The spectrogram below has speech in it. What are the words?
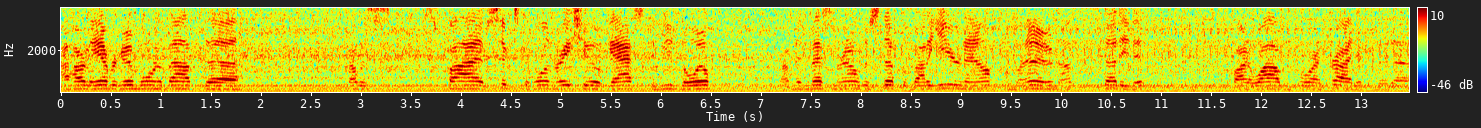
I hardly ever go more than about uh, probably five, six to one ratio of gas to used oil. I've been messing around with this stuff for about a year now on my own. I've studied it quite a while before I tried it, but uh,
